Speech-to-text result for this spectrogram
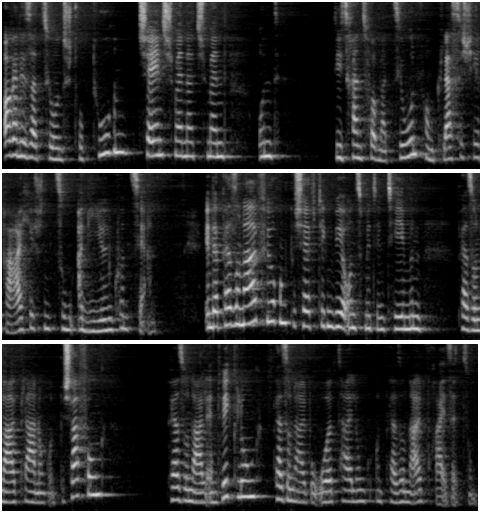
Organisationsstrukturen, Change Management und die Transformation vom klassisch hierarchischen zum agilen Konzern. In der Personalführung beschäftigen wir uns mit den Themen Personalplanung und Beschaffung, Personalentwicklung, Personalbeurteilung und Personalfreisetzung.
